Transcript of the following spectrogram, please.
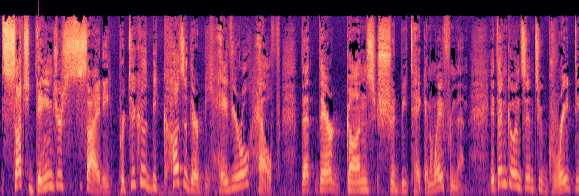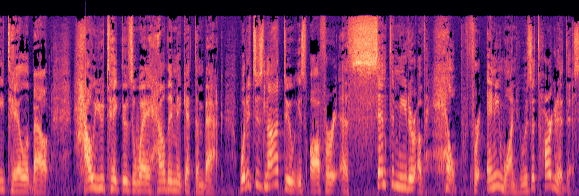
such dangerous to society, particularly because of their behavioral health, that their guns should be taken away from them. It then goes into great detail about how you take those away, how they may get them back. What it does not do is offer a centimeter of help for anyone who is a target of this.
